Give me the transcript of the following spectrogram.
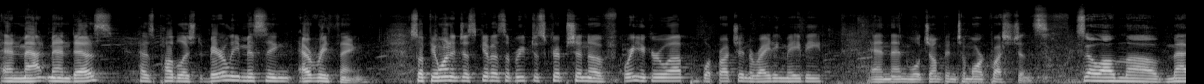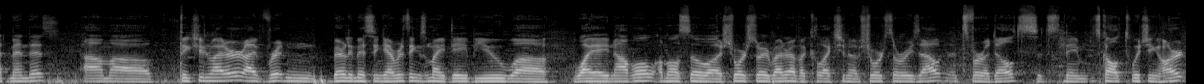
and Matt Mendez has published Barely Missing Everything. So if you want to just give us a brief description of where you grew up, what brought you into writing, maybe, and then we'll jump into more questions. So I'm uh, Matt Mendez. I'm a fiction writer. I've written Barely Missing Everything is my debut uh, YA novel. I'm also a short story writer. I have a collection of short stories out. It's for adults. It's named. It's called Twitching Heart.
